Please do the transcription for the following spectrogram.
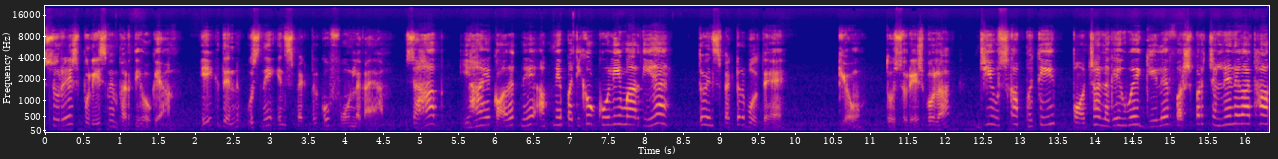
सुरेश पुलिस में भर्ती हो गया। एक दिन उसने इंस्पेक्टर को फ़ोन लगाया। साहब, यहाँ एक औरत ने अपने पति को गोली मार दी है। तो इंस्पेक्टर बोलते हैं, क्यों? तो सुरेश बोला, जी, उसका पति पोचा लगे हुए गीले फर्श पर चलने लगा था।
